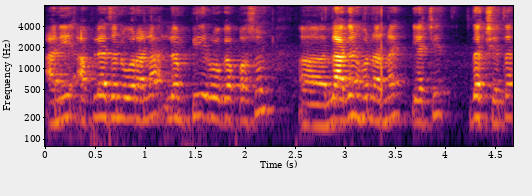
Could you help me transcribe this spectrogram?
आणि आपल्या जनावरांना लंपी रोगापासून लागण होणार नाही याची दक्षता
